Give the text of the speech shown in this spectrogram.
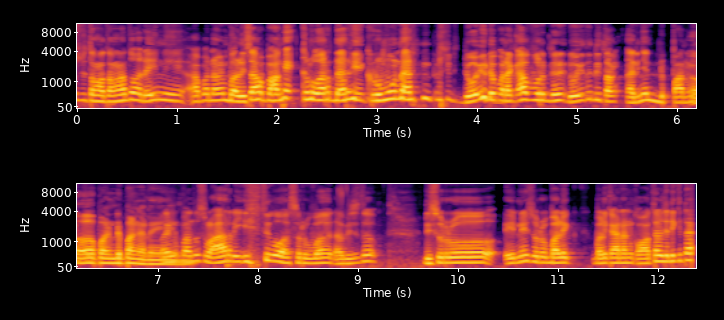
Terus di tengah-tengah tuh ada ini apa namanya Bali sama Pange keluar dari kerumunan. Doi udah pada kabur. Dari- Doi itu di tang- tadinya di depan. gitu. Oh, paling depan katanya. Paling depan tuh lari itu wah seru banget. Habis itu disuruh ini suruh balik balik kanan ke hotel. Jadi kita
